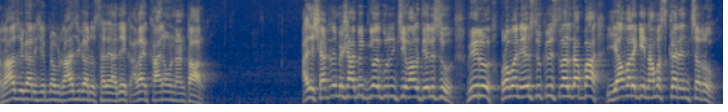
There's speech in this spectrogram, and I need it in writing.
రాజుగారికి చెప్పినప్పుడు రాజుగారు సరే అదే అలాగే కానివ్వండి అంటారు. అది షటర్మిష అభిజ్ఞుల గురించి వాళ్ళకి తెలుసు. వీరు ప్రభు యేసుక్రీస్తు వారు తప్ప ఎవరికి నమస్కరించరు.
